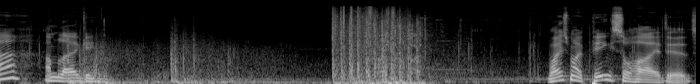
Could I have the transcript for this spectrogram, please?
Ah, I'm lagging. Why is my ping so high, dude?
